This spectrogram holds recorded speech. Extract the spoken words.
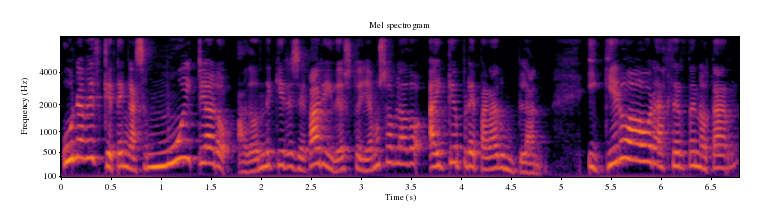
Una vez que tengas muy claro a dónde quieres llegar, y de esto ya hemos hablado, hay que preparar un plan. Y quiero ahora hacerte notar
